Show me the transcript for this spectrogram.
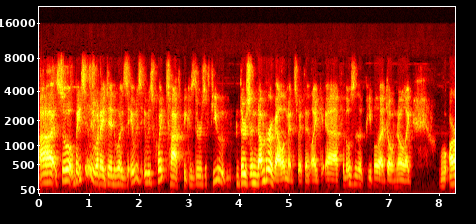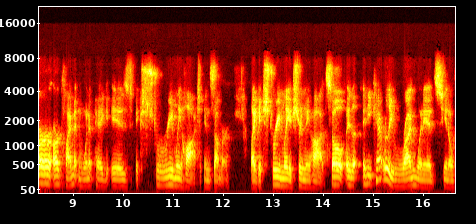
Uh, so basically, what I did was it was it was quite tough because there's a few there's a number of elements with it. Like uh, for those of the people that don't know, like our our climate in Winnipeg is extremely hot in summer, like extremely extremely hot. So and you can't really run when it's you know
